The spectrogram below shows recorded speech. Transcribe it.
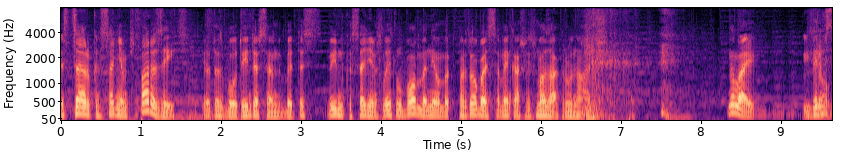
es ceru, ka saņems parazīts, jo tas būtu interesanti, bet es minu, ka saņems Little Woman, jo par, par to mēs esam vienkārši vismazāk runājuši. nu, lai Pirms,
